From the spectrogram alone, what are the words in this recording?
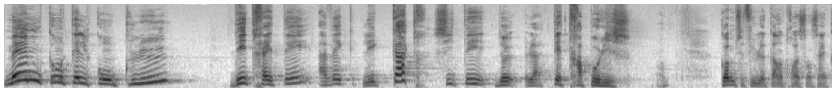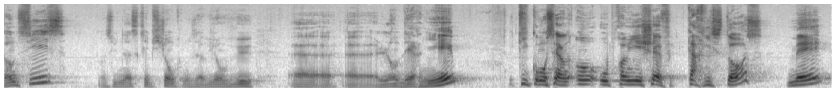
même quand elle conclut des traités avec les quatre cités de la tétrapolis, comme ce fut le cas en 356, dans une inscription que nous avions vue euh, euh, l'an dernier, qui concerne au premier chef Charistos, mais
